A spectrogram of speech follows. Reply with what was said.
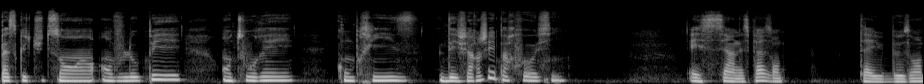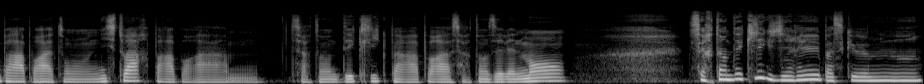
parce que tu te sens enveloppée, entourée, comprise, déchargée parfois aussi. Et c'est un espace dont tu as eu besoin par rapport à ton histoire, par rapport à hum, certains déclics, par rapport à certains événements? Certains déclics, je dirais, parce que hum,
